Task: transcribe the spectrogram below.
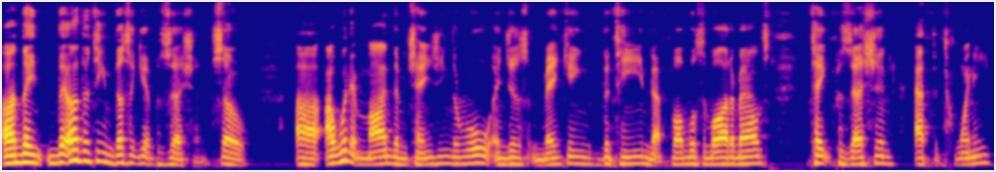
uh, they the other team doesn't get possession. So uh, I wouldn't mind them changing the rule and just making the team that fumbles the ball out of bounds take possession at the twenty.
